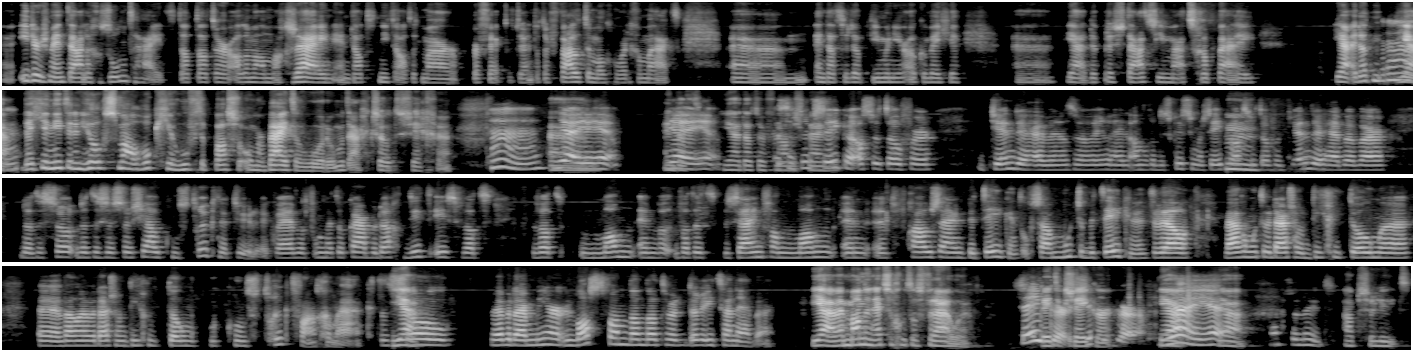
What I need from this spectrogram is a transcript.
eh, ieders mentale gezondheid. Dat dat er allemaal mag zijn en dat het niet altijd maar perfect hoeft te zijn. Dat er fouten mogen worden gemaakt. Ehm, en dat we op die manier ook een beetje eh, ja, de prestatiemaatschappij. Ja, dat, Mm. ja, dat je niet in een heel smal hokje hoeft te passen om erbij te horen, om het eigenlijk zo te zeggen. Mm, ja, ja, Ehm, ja. Ja, dat, ja, ja. ja, dat er van Dat is natuurlijk bij. zeker als we het over gender hebben, en dat is wel weer een hele andere discussie, maar zeker als we Mm. het over gender hebben, waar dat is, zo, dat is een sociaal construct natuurlijk. We hebben met elkaar bedacht, dit is wat, wat man en wat, wat het zijn van man en het vrouw zijn betekent, of zou moeten betekenen. Terwijl, waarom moeten we daar zo'n digitome, eh, waarom hebben we daar zo'n digitoom construct van gemaakt? Dat is Ja. zo, we hebben daar meer last van dan dat we er iets aan hebben. Ja, en mannen net zo goed als vrouwen. Zeker, zeker. Ja, ja, ja, ja. absoluut. absoluut.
